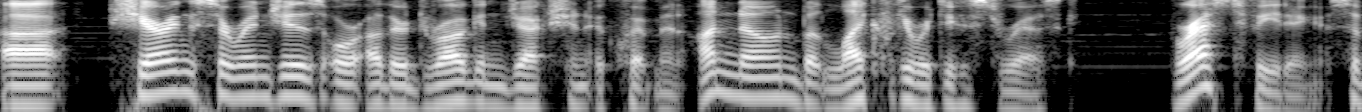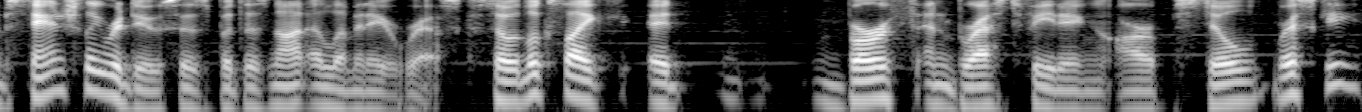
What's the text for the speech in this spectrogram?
uh, sharing syringes or other drug injection equipment, unknown but likely reduced risk. Breastfeeding substantially reduces but does not eliminate risk. So it looks like it birth and breastfeeding are still risky.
